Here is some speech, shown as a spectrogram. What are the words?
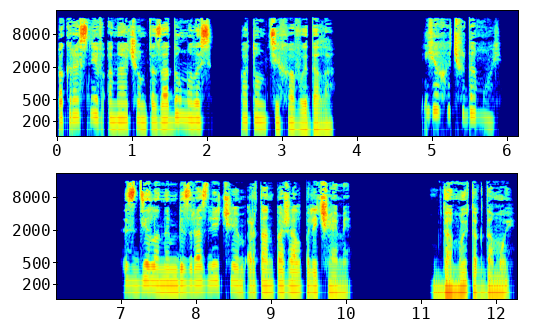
Покраснев, она о чем-то задумалась, потом тихо выдала. «Я хочу домой». Сделанным безразличием Эртан пожал плечами. «Домой так домой.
